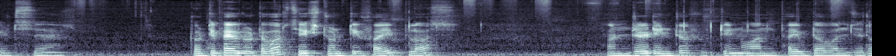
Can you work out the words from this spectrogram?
it's uh, 25 root over 625 plus 100 into 15 1500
